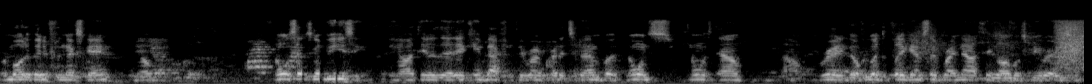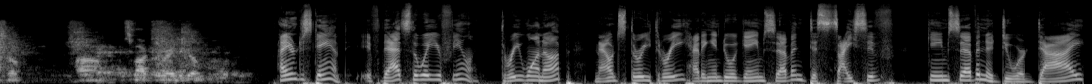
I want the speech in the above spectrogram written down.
we're motivated for the next game. You know, no one said it's going to be easy. You know, at the end of the day, they came back from three run credit to them, but no one's no one's down. Um, we're ready to go. If we went to play Game Seven right now, I think all of us be ready. To, so um, it's locked and ready to go. I understand if that's the way you're feeling. 3 1 up, now it's 3 3, heading into a game seven, decisive game seven, a do or die,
